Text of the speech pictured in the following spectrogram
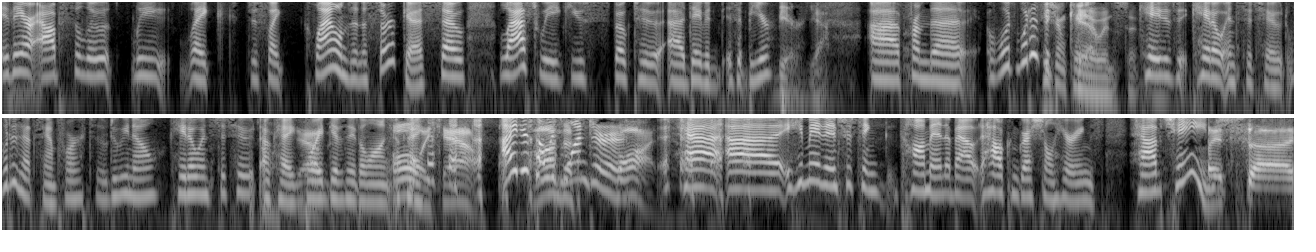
They are absolutely like just like clowns in a circus. So last week you spoke to uh, David. Is it Bier? Bier, yeah uh, from the what what is He's it? from Cato, Cato Institute. Cato, Cato, Institute. What does that stand for? Do, do we know? Cato Institute. Oh, okay, oh, yeah. Boyd gives me the long. Okay. Holy cow! I just always wondered. Ha, uh, he made an interesting comment about how congressional hearings have changed. It's uh,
